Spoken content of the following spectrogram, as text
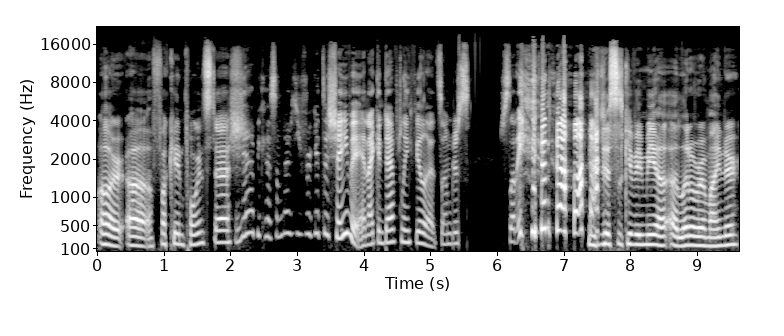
or uh, fucking porn stash? Yeah, because sometimes you forget to shave it, and I can definitely feel it. So I'm just just letting you know. You're just giving me a, a little reminder.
